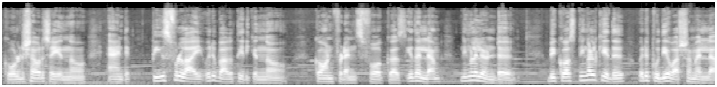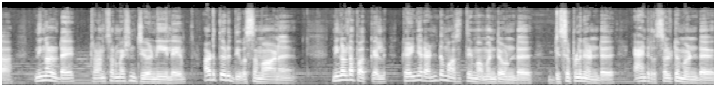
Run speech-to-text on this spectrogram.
കോൾഡ് ഷവർ ചെയ്യുന്നു ആൻഡ് പീസ്ഫുള്ളായി ഒരു ഭാഗത്തിരിക്കുന്നു. കോൺഫിഡൻസ് ഫോക്കസ് ഇതെല്ലാം നിങ്ങളിലുണ്ട്. ബിക്കോസ് നിങ്ങൾക്കിത് ഒരു പുതിയ വർഷമല്ല. നിങ്ങളുടെ ട്രാൻസ്ഫർമേഷൻ ജേർണിയിലെ അടുത്തൊരു ദിവസമാണ്. നിങ്ങളുടെ പക്കൽ കഴിഞ്ഞ രണ്ട് മാസത്തെ മൊമെന്റ് ഉണ്ട് ഡിസിപ്ലിൻ ഉണ്ട് ആൻഡ് റിസൾട്ടും ഉണ്ട്.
